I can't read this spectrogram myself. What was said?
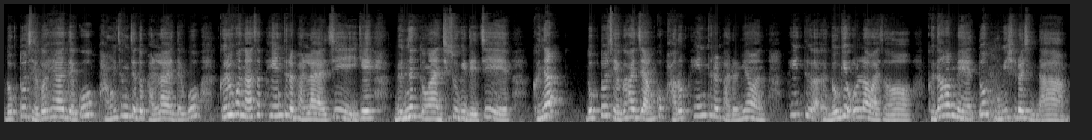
녹도 제거해야 되고 방청제도 발라야 되고 그러고 나서 페인트를 발라야지 이게 몇 년 동안 지속이 되지 그냥 녹도 제거하지 않고 바로 페인트를 바르면 페인트가 녹이 올라와서 그 다음에 또 보기 싫어진다.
